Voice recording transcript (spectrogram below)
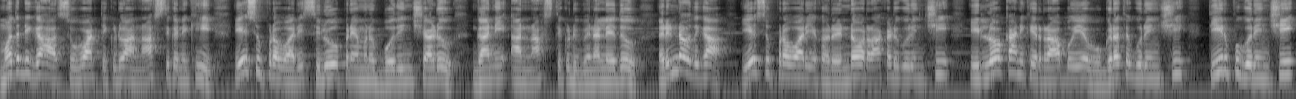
మొదటిగా ఆ సువార్థికుడు ఆ నాస్తికునికి యేసు ప్రభువారి సిలువ ప్రేమను బోధించాడు. కానీ ఆ నాస్తికుడు వినలేదు. రెండవదిగా యేసు ప్రభువారి యొక్క రెండవ రాకడి గురించి ఈ లోకానికి రాబోయే ఉగ్రత గురించి తీర్పు గురించి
